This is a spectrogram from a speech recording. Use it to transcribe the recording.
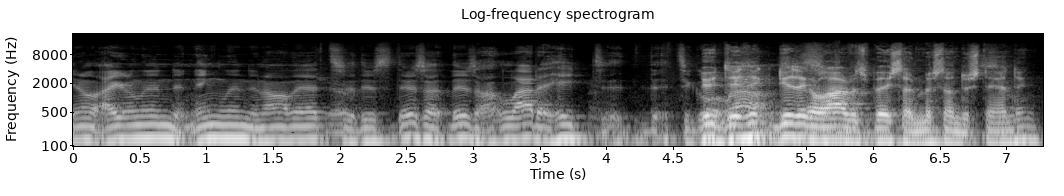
you know, Ireland and England and all that. So there's there's a there's a lot of hate to, to go Do, do you think? Do you think a lot of it's based on misunderstanding?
